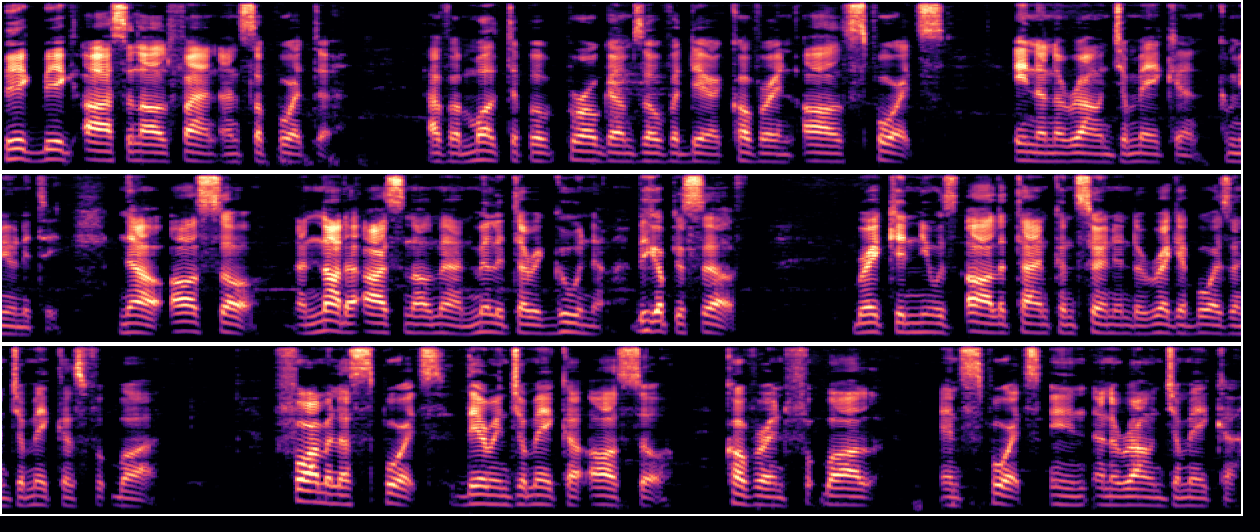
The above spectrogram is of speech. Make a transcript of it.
Big, big Arsenal fan and supporter. Have a multiple programs over there covering all sports in and around Jamaican community. Now, also, another Arsenal man, Military Guna. Big up yourself. Breaking news all the time concerning the Reggae Boys and Jamaica's football. Formula Sports, there in Jamaica also, covering football and sports in and around Jamaica.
